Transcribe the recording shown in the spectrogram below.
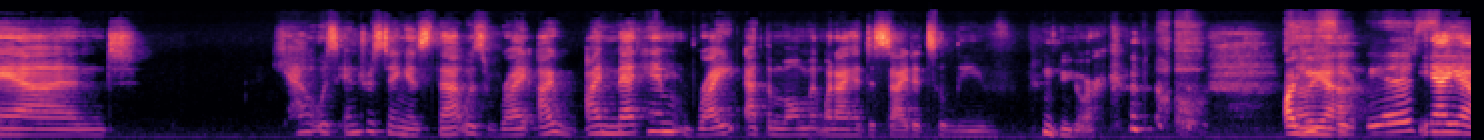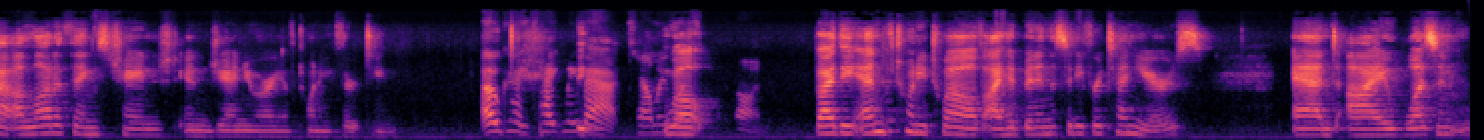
and yeah, what was interesting is that was right. I I met him right at the moment when I had decided to leave New York. Are Oh, you yeah. serious? yeah, yeah, a lot of things changed in January of 2013. Okay, take me Be- back. Tell me well, what's going on. by the end of 2012, I had been in the city for 10 years and I wasn't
